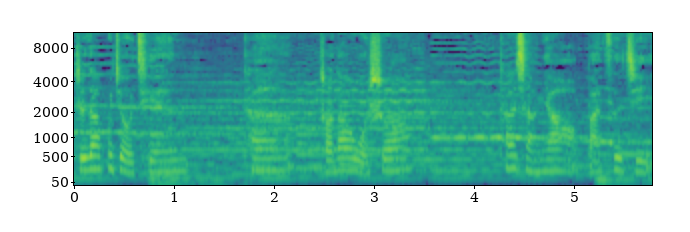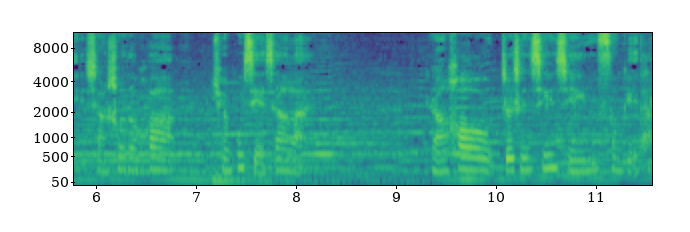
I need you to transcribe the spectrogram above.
直到不久前，他找到我说，他想要把自己想说的话全部写下来。然后折成心形送给他。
